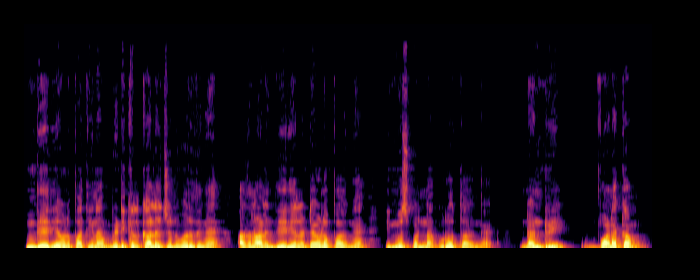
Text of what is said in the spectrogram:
இந்த ஏரியாவில் பார்த்தீங்கன்னா மெடிக்கல் காலேஜ் ஒன்று வருதுங்க. அதனால் இந்த ஏரியாவில் டெவலப் ஆகுங்க. இன்வெஸ்ட் பண்ணால் குரோத் ஆகுங்க. நன்றி. வணக்கம்.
